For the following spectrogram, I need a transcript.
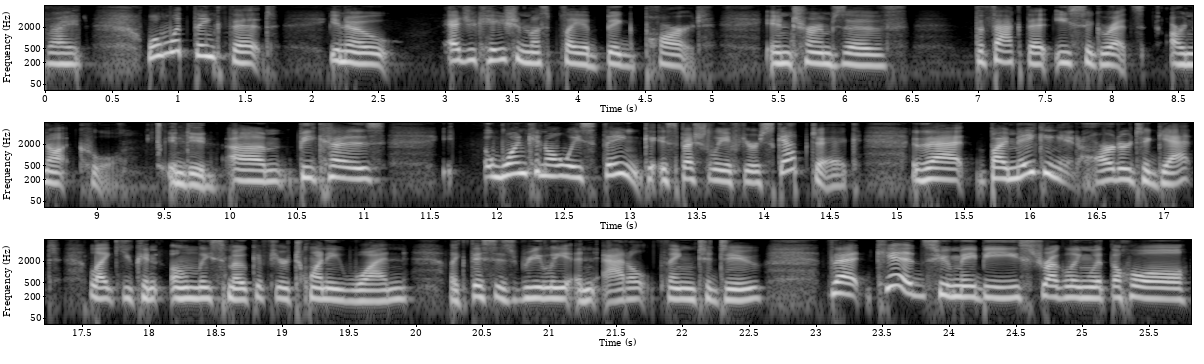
Right. One would think that, you know, education must play a big part in terms of the fact that e-cigarettes are not cool. Indeed. Um, because one can always think, especially if you're a skeptic, that by making it harder to get, like you can only smoke if you're 21, like this is really an adult thing to do, that kids who may be struggling with the whole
